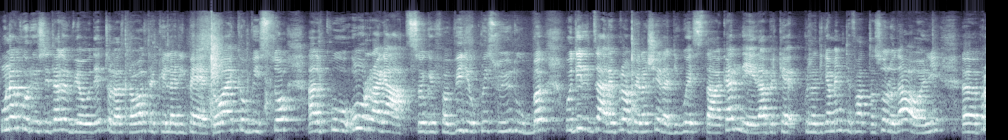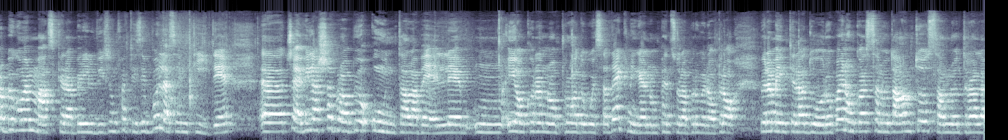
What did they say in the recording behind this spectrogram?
Una curiosità che vi avevo detto l'altra volta e che la ripeto è che ho visto un ragazzo che fa video qui su youtube utilizzare proprio la cera di questa candela perché è praticamente fatta solo da oli eh, proprio come maschera per il viso. Infatti se voi la sentite eh, cioè vi lascia proprio unta la pelle. Mm, io ancora non ho provato questa tecnica e non penso la proverò però veramente l'adoro. Poi non costano tanto stanno tra la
